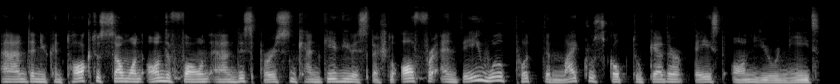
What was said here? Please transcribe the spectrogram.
and then you can talk to someone on the phone and this person can give you a special offer and they will put the microscope together based on your needs.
